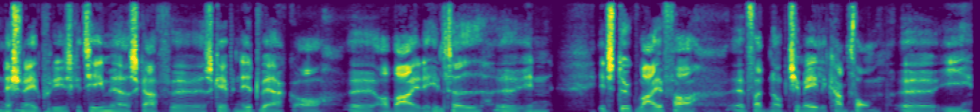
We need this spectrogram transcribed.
nationalpolitiske temaer, skaffe, øh, skabe netværk og, øh, og var i det hele taget øh, en, et stykke vej fra, øh, fra den optimale kampform øh, i,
